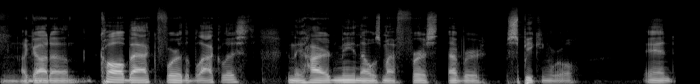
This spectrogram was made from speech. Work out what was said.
I mm-hmm. got a call back for the blacklist and they hired me, and that was my first ever speaking role. And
